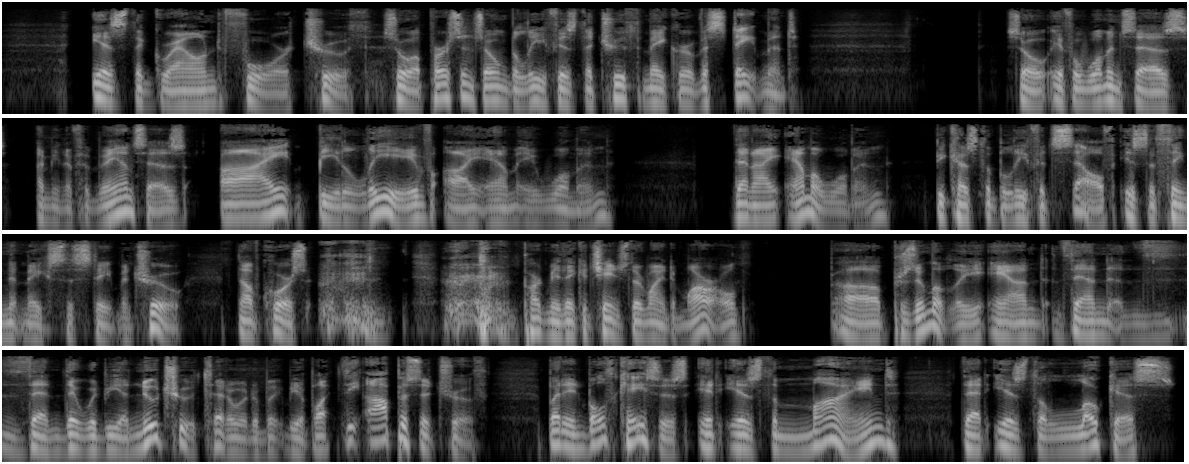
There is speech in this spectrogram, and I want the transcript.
is the ground for truth. So a person's own belief is the truth maker of a statement. So if a woman says, I mean, if a man says, I believe I am a woman, then I am a woman because the belief itself is the thing that makes the statement true. Now, of course, pardon me, they could change their mind tomorrow, uh, presumably, and then then there would be a new truth that would be applied, the opposite truth. But in both cases, it is the mind that is the locus,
